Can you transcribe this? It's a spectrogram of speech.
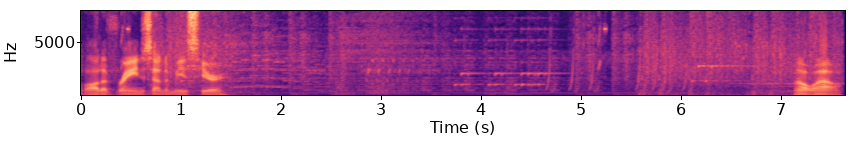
A lot of ranged enemies here. Oh wow.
